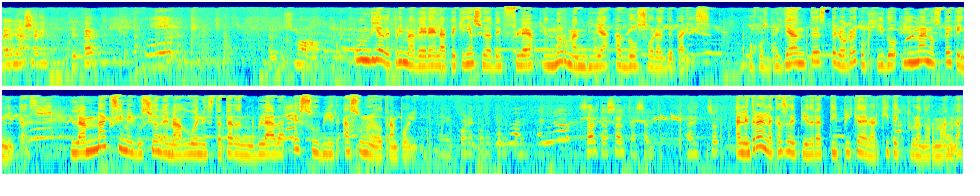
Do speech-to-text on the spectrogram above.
Allez, viens, chérie. T'es prête Fais doucement, hein. Un día de primavera en la pequeña ciudad de Flers, en Normandía, a dos horas de París. Ojos brillantes, pelo recogido y manos pequeñitas. La máxima ilusión de Margot en esta tarde nublada es subir a su nuevo trampolín. Allez, corre, corre, corre, corre. Salta, salta, salta. Allez. Al entrar en la casa de piedra típica de la arquitectura normanda,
